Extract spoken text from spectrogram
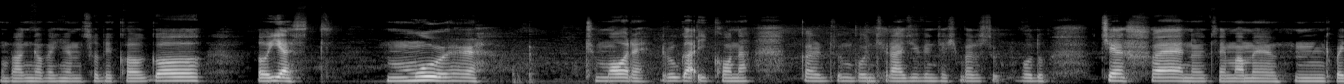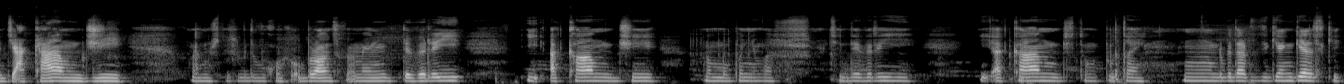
Uwaga, weźmiemy sobie kogo. O, jest. Mure. Czy More. Druga ikona. W każdym bądź razie, więc ja się bardzo z tego powodu cieszę. No i tutaj mamy, hmm, jak będzie Akanji. Mamy tutaj sobie dwóch obrońców, mianowicie De Vries i Akanji. No bo ponieważ macie De Vries i Akanji, to tutaj hmm, lubię ligi angielskiej.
